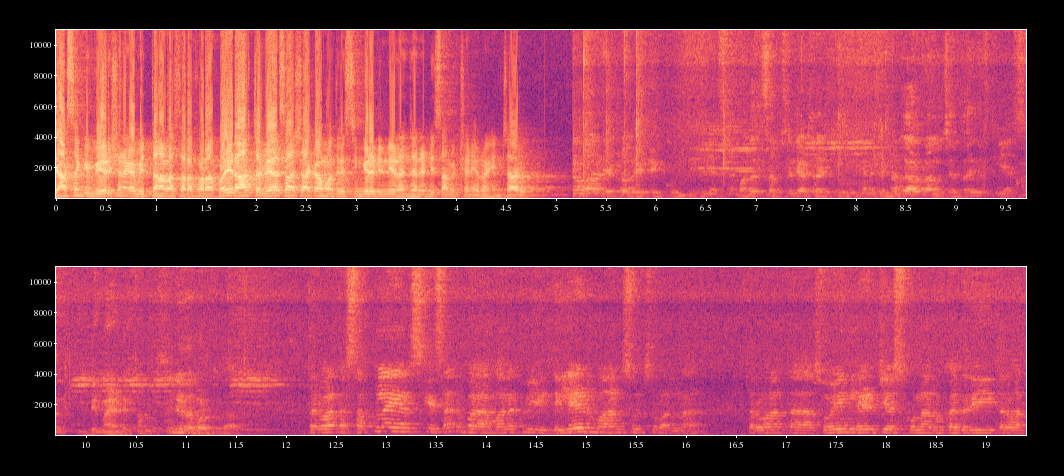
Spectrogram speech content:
యాసంగి వేరుశనగ విత్తనాల సరఫరాపై రాష్ట్ర వ్యవసాయ శాఖ మంత్రి సింగిరెడ్డి నిరంజన్ రెడ్డి సమీక్ష నిర్వహించారు. మార్కెట్లో రేట్ ఎక్కువ ఉంది మనది సబ్సిడీ అట్రాక్టివ్ రెండు కారణాల చేత డిమాండ్ మీద పడుతున్నారు తర్వాత సప్లయర్స్కి సార్ మనకు ఈ డిలేడ్ మాన్సూన్స్ వలన తర్వాత సోయింగ్ లేట్ చేసుకున్నారు కదిరి తర్వాత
